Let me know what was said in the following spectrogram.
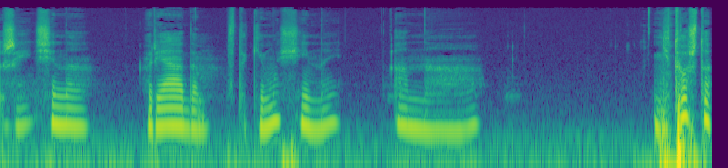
Женщина рядом с таким мужчиной, она не то, что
